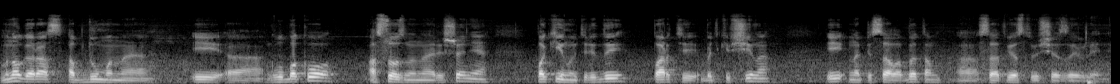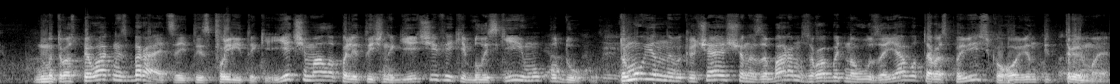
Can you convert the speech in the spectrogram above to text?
много раз обдуманное и а, глубоко осознанное решение покинуть ряды партии «Батькивщина» и написал об этом а, соответствующее заявление. Дмитро Співак не збирається йти з політики. Є чимало політичних діячів, які близькі йому по духу. Тому він не виключає, що незабаром зробить нову заяву та розповість, кого він підтримує.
